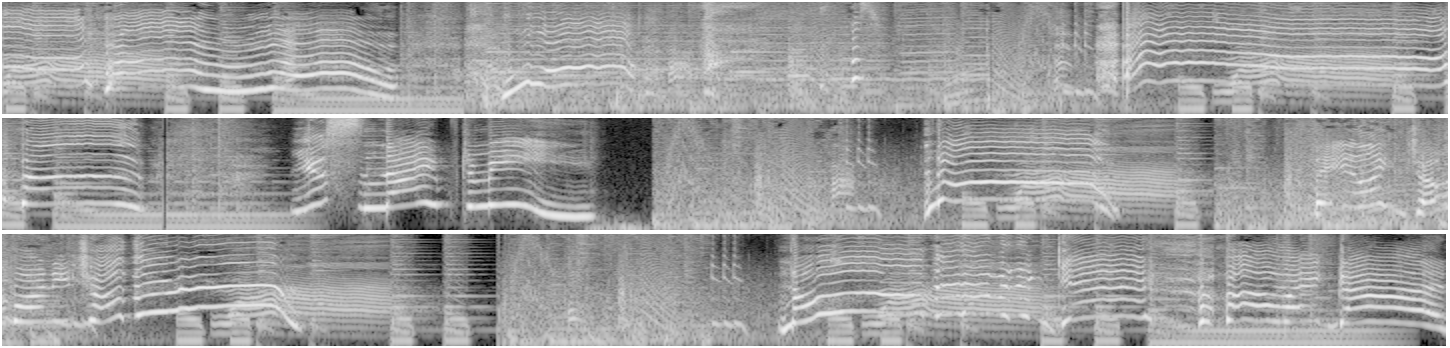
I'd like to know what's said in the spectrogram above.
You sniped me! No! They like jump on each other! No! That happened again! Oh my god!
